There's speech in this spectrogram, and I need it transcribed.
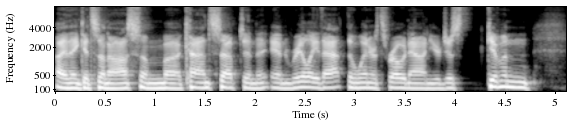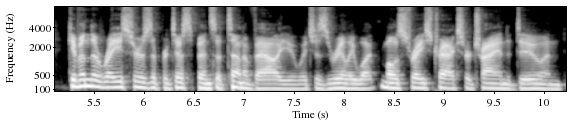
I think it's an awesome uh, concept, and and really that the winter throwdown, you're just giving giving the racers the participants a ton of value, which is really what most racetracks are trying to do, and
